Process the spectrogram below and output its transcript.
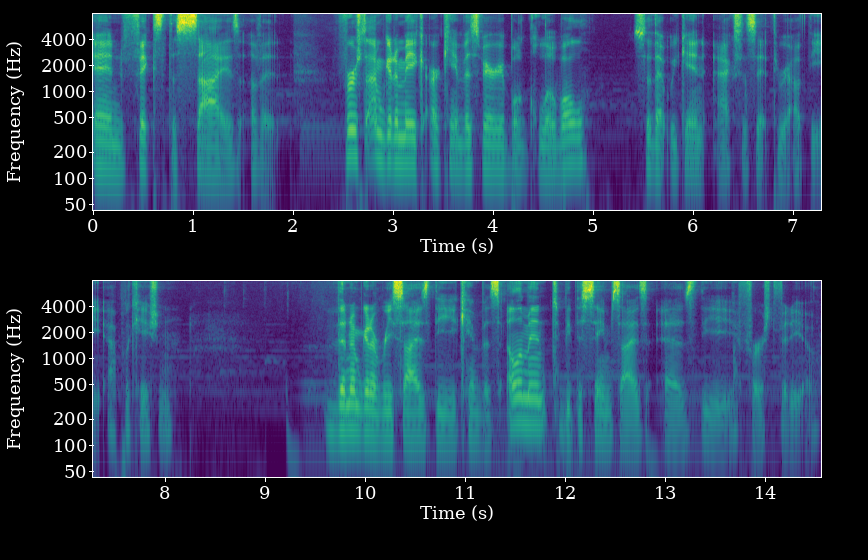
and fix the size of it. First I'm gonna make our canvas variable global so that we can access it throughout the application. Then I'm gonna resize the canvas element to be the same size as the first video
